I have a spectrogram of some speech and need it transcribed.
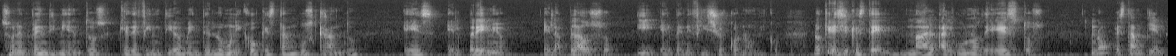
son emprendimientos que definitivamente lo único que están buscando es el premio, el aplauso y el beneficio económico. No quiere decir que estén mal alguno de estos, no, están bien,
